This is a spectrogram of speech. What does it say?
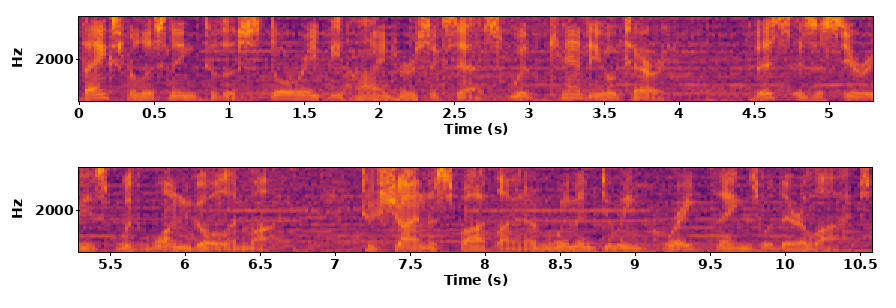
Thanks for listening to The Story Behind Her Success with Candy O'Terry. This is a series with one goal in mind to shine the spotlight on women doing great things with their lives.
